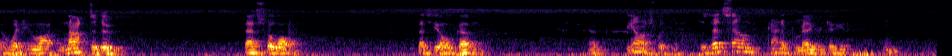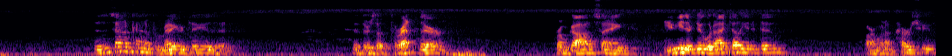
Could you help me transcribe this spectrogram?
and what you ought not to do. That's the law. That's the old covenant. Now, be honest with me. Does that sound kind of familiar to you? Hmm? Does it sound kind of familiar to you that that there's a threat there from God saying, you either do what I tell you to do, or I'm going to curse you.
